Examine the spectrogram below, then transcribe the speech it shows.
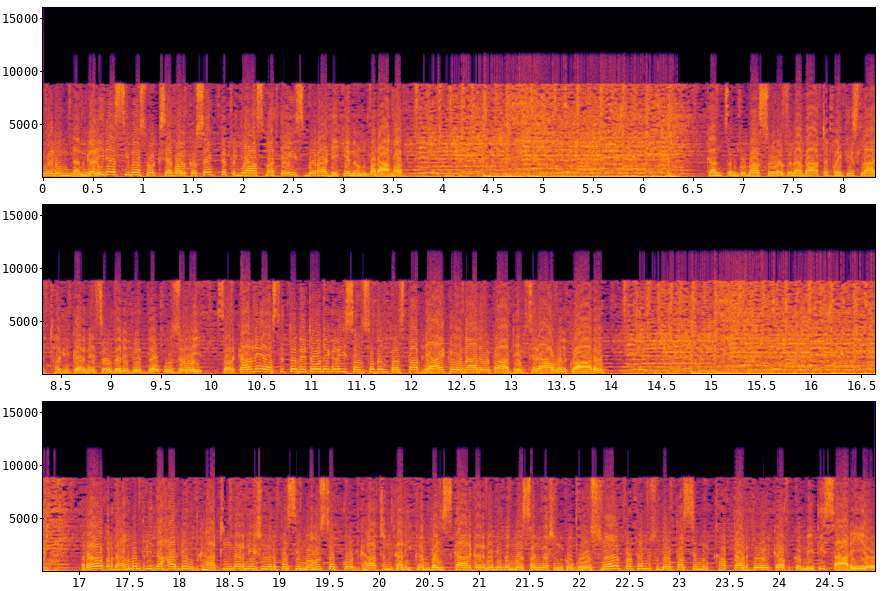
वेडिङ धनगढ़ी र सीमा सुरक्षा बलको संयुक्त प्रयासमा तेइस बोरा ढिके नुन बरामद। कञ्चनपुरमा सोह्र जनाबाट पैंतिस लाख ठगी गर्ने चौधरी विरुद्ध उजुरी। सरकारले अस्तित्व मेटाउने गरी संशोधन प्रस्ताव ल्याएको एमाले उपाध्यक्ष रावलको आरोप। र प्रधानमन्त्री दाहालले उद्घाटन गर्ने सुदूरपश्चिम महोत्सवको उद्घाटन कार्यक्रम बहिष्कार गर्ने विभिन्न संगठनको घोषणा प्रथम सुदूरपश्चिम खप्तर गोल्ड कपको मिति सारियो।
